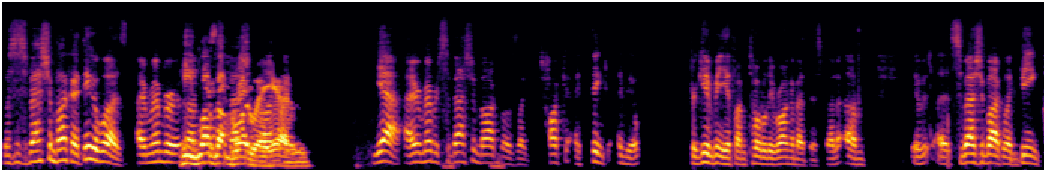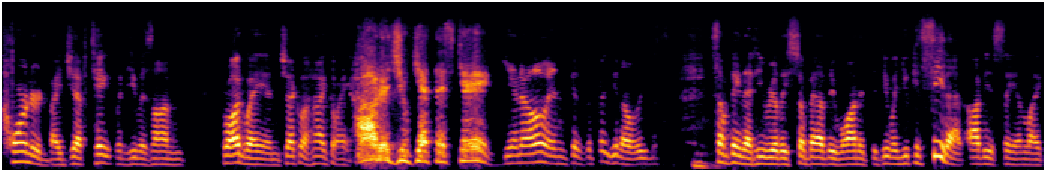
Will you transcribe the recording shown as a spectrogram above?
Was it Sebastian Bach? I think it was. I remember he was on Broadway. Bach, yeah, yeah. I remember Sebastian Bach was like talking. I think. Forgive me if I'm totally wrong about this, but um, it, uh, Sebastian Bach like being cornered by Geoff Tate when he was on Broadway and Jekyll and Hyde going, "How did you get this gig?" You know, and because you know it was something that he really so badly wanted to do, and you can see that obviously. And like,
